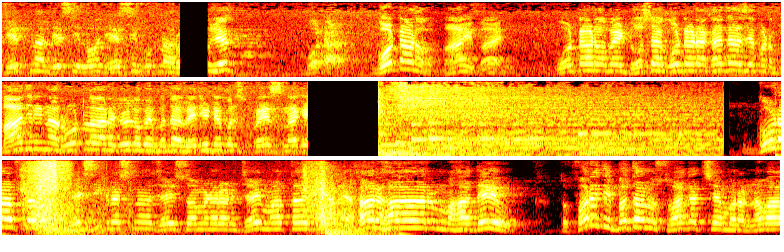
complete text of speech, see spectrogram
ચેતના દેશી લોજ એસી ફૂટના રોડ છે? ગોટાળો. ગોટાળો? ભાઈ ભાઈ. ગોટાળો ભાઈ ઢોસા ગોટાળા ખાધા છે પણ બાજરીના રોટલા અરે જોઈ લો ભાઈ બધા વેજીટેબલ્સ ફ્રેશ નાખે. ગુડ આફ્ટરનૂન જય શ્રી કૃષ્ણ જય સ્વામિનારાયણ જય માતાજી અને હર હર મહાદેવ. તો ફરીથી બધાનું સ્વાગત છે અમારા નવા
